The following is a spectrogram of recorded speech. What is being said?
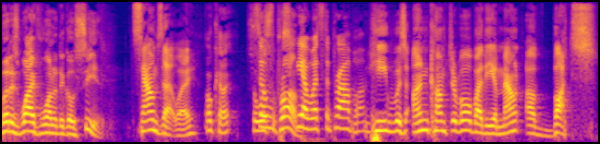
But his wife wanted to go see it. Sounds that way. Okay. So, what's the problem? Yeah, what's the problem? He was uncomfortable by the amount of butts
